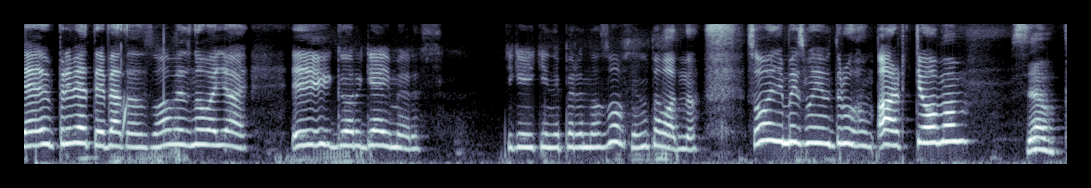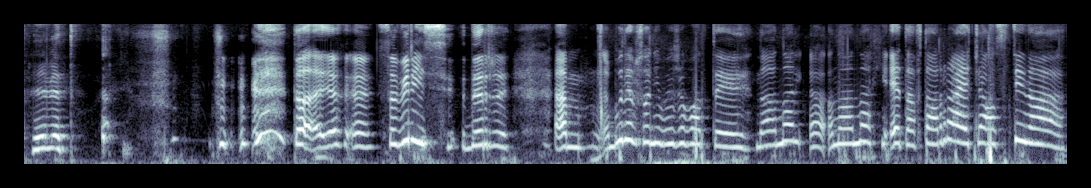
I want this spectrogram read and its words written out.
Всем привіт, ребята! З вами знову я, Ігор Геймерс. Тільки який не переназвався, ну та ладно. Сьогодні ми з моїм другом Артемом. Всем привет! Та я, е, соберись, держи. Ем, будемо сьогодні виживати на, анар... е, на анархії. Це вторая частина.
